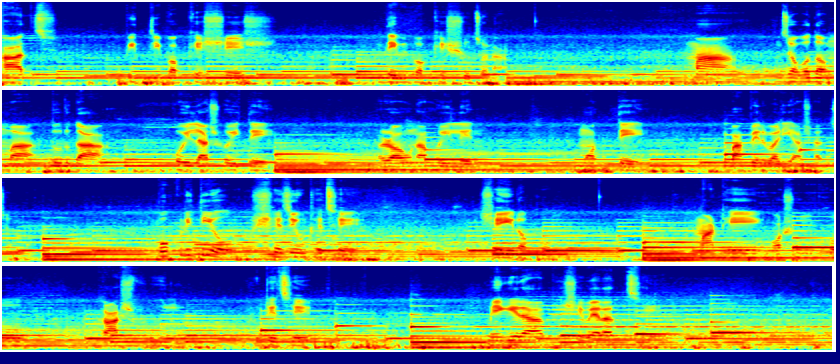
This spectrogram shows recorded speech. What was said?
আজ পিতৃপক্ষের শেষ, দেবীপক্ষের সূচনা। মা জগদম্বা দুর্গা কৈলাস হইতে রওনা হইলেন মত্তে বাপের বাড়ি আসার জন্য। প্রকৃতিও সেজে উঠেছে সেই রকম। মাঠে অসংখ্য কাশফুল ফুটেছে। মেঘেরা ভেসে বেড়াচ্ছে।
